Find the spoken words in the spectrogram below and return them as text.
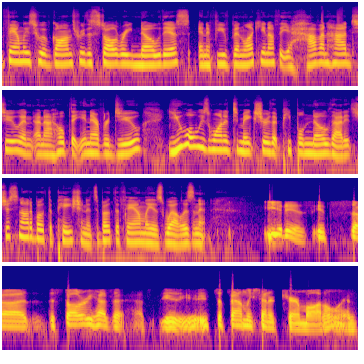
families who have gone through the Stollery know this, and if you've been lucky enough that you haven't had to, and, and I hope that you never do, you always wanted to make sure that people know that. It's just not about the patient, it's about the family as well, isn't it? It is. It's uh, the Stollery has a has, it's a family centered care model, and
